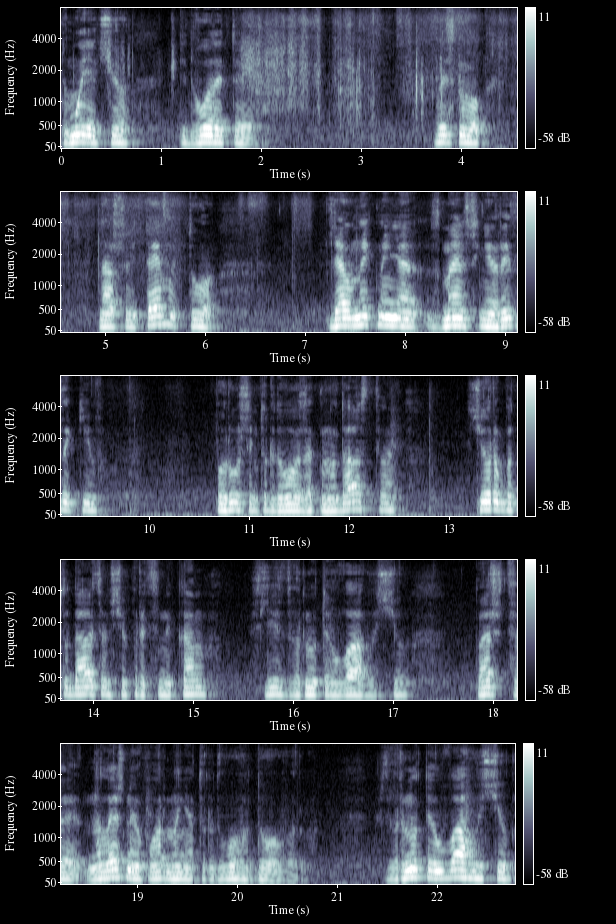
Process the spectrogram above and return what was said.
Тому, якщо підводити висновок нашої теми, то для уникнення зменшення ризиків порушень трудового законодавства, що роботодавцям, що працівникам слід звернути увагу, що перше це належне оформлення трудового договору. Звернути увагу, щоб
